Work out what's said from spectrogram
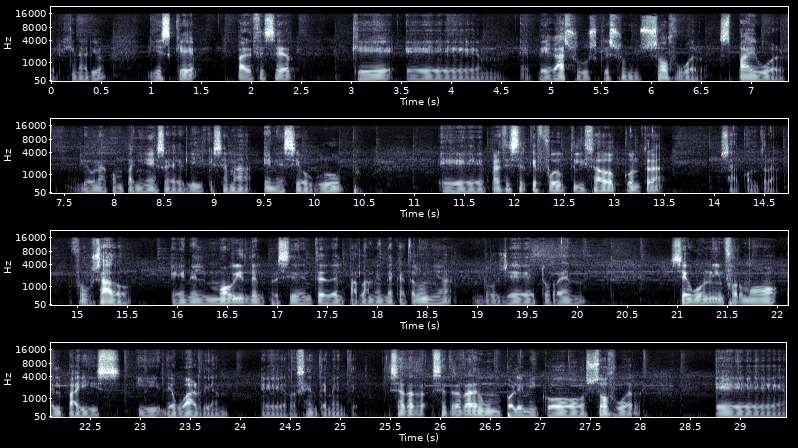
originario, y es que parece ser que eh, Pegasus, que es un software spyware de una compañía israelí que se llama NSO Group, eh, parece ser que fue utilizado contra, o sea, contra, fue usado en el móvil del presidente del Parlamento de Cataluña, Roger Torrent, según informó El País y The Guardian eh, recientemente. se trata de un polémico software eh,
